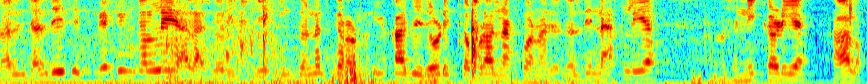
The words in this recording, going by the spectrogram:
ચાલ જલ્દીથી પેકિંગ કરી લઈએ. અલા સોરી પેકિંગ તો નથી કરવાનું. એકાદી જોડી કપડાં નાખવાના છે. જલ્દી નાખ લઈએ, પછી નીકળીએ. હાલો.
